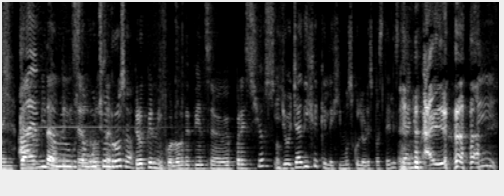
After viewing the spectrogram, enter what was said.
Me encanta Ay, a mí también me gusta mucho el rosa. Creo que en mi color de piel se me ve precioso. Y yo ya dije que elegimos colores pastel este año. Sí,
